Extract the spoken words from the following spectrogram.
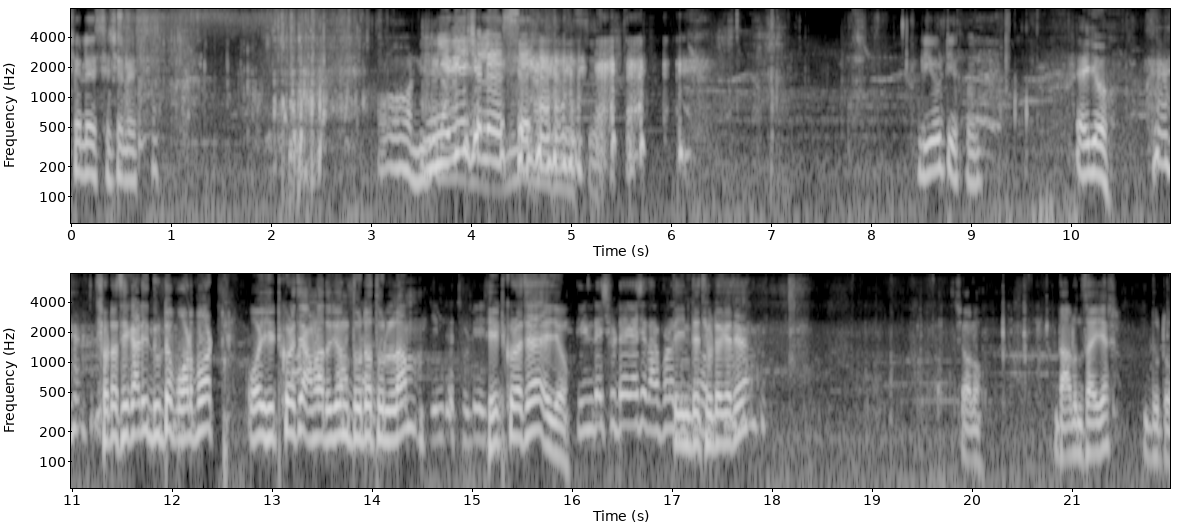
চলে এসছে চলে এসছে। ও নিজেই চলে এসছে। বিউটিফুল এই যে ছোট শিকারি দুটো পরপর। ওই হিট করেছে আমরা দুজন দুটো তুললাম। হিট করেছে এই যে। তিনটে ছুটে গেছে তারপরে তিনটে ছুটে গেছে। চলো দারুণ সাইজের দুটো।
